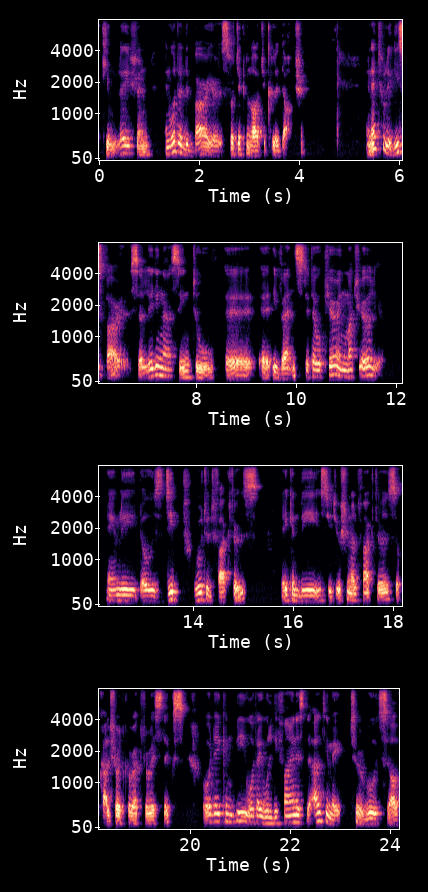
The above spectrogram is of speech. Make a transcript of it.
accumulation and what are the barriers for technological adoption. And actually, these barriers are leading us into uh, uh, events that are occurring much earlier, namely those deep rooted factors. They can be institutional factors or cultural characteristics, or they can be what I will define as the ultimate roots of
